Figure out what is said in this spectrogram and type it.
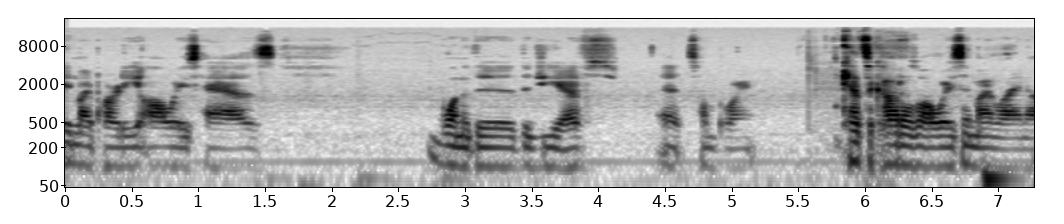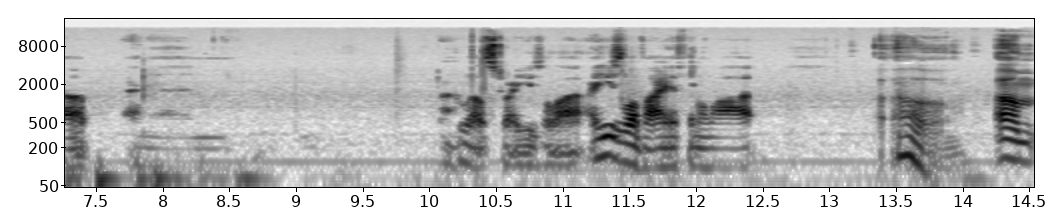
in my party always has one of the, the GFs at some point. Quetzalcoatl's always in my lineup. And then who else do I use a lot? I use Leviathan a lot. Oh, um,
